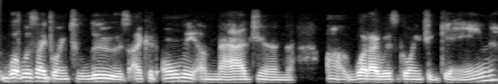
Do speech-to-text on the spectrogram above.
what was I going to lose? I could only imagine uh, what I was going to gain.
